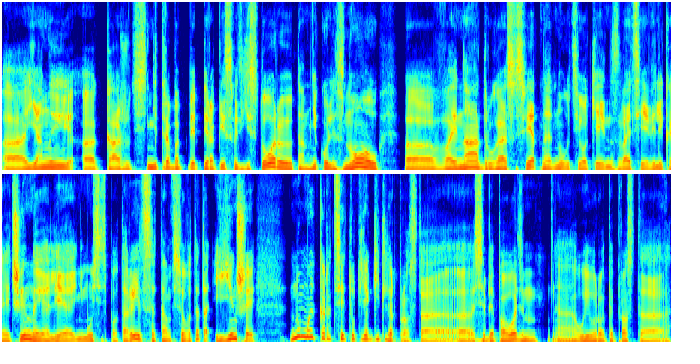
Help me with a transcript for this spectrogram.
яны кажуць не трэба перапісваць гісторыю там ніколі зноў вайна другая сусветная ну ці Окей называце вялікай чыннай але не мусіць паўтарыцца там все вот это. І іншай Ну мы карцей тут я гітлер просто сябе паводзім у Еўропе просто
